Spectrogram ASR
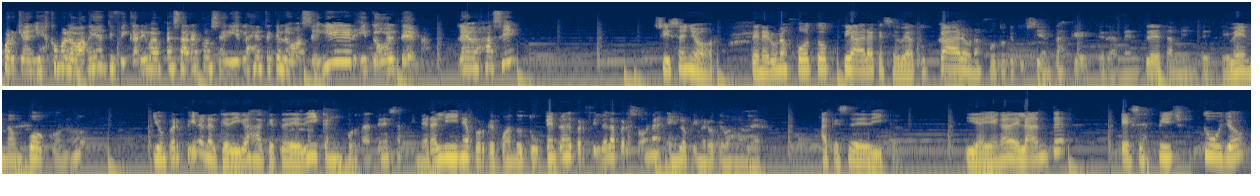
porque allí es como lo van a identificar y va a empezar a conseguir la gente que lo va a seguir y todo el tema. ¿Le ves así? Sí, señor. Tener una foto clara que se vea tu cara, una foto que tú sientas que, realmente también te, venda un poco, ¿no? y un perfil en el que digas a qué te dedicas, importante en esa primera línea porque cuando tú entras al perfil de la persona es lo primero que vas a ver, a qué se dedica. Y de ahí en adelante, ese speech tuyo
